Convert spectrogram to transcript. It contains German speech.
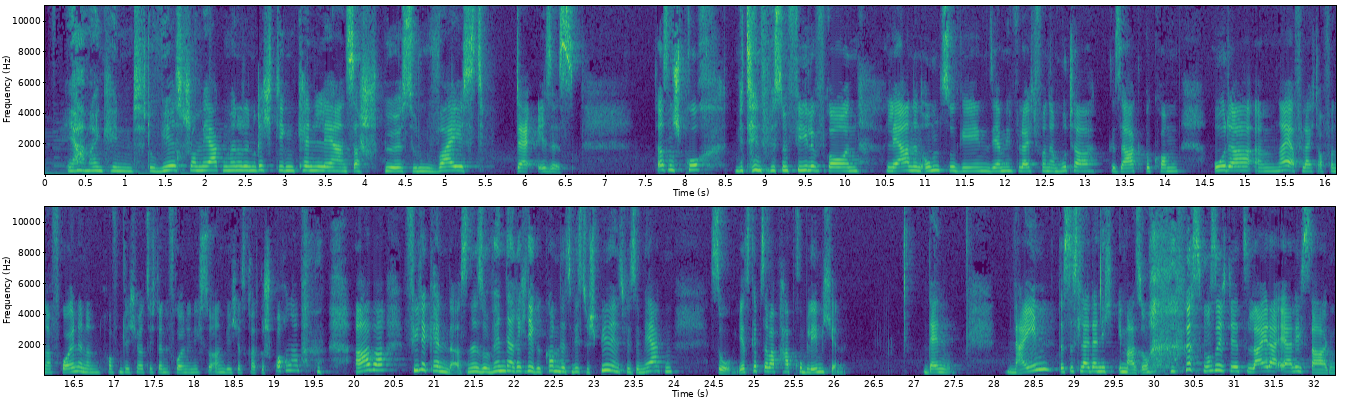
Ja, mein Kind, du wirst schon merken, wenn du den richtigen kennenlernst, das spürst du, du weißt, der ist es. Das ist ein Spruch, mit dem müssen viele Frauen lernen, umzugehen. Sie haben ihn vielleicht von der Mutter gesagt bekommen oder, ähm, naja, vielleicht auch von der Freundin. Und hoffentlich hört sich deine Freundin nicht so an, wie ich jetzt gerade gesprochen habe. Aber viele kennen das. Ne? So, wenn der Richtige kommt, jetzt wirst du spielen, jetzt wirst du merken. So, jetzt gibt's aber ein paar Problemchen. Denn Nein, das ist leider nicht immer so. Das muss ich dir jetzt leider ehrlich sagen.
